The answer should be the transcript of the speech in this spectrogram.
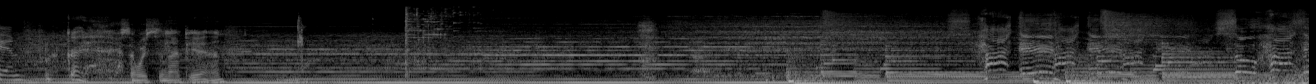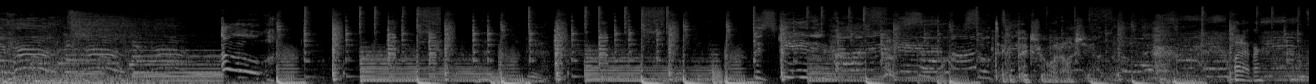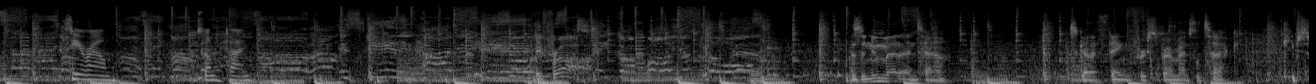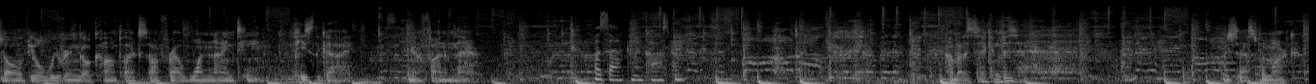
at him. Great. Guess I wasted an IPA then. Hot and hot and so hot and oh. It's getting hot in here, so Take a picture, why don't you? Whatever. See you around. Sometime. Here. Hey, Frost. Take off all your clothes. There's a new meta in town. He's got a thing for experimental tech. Keeps it all at the old Wiringo complex off Route 119. If he's the guy, you're gonna find him there. What's that gonna cost me? How about a second visit? Just ask for Mark.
